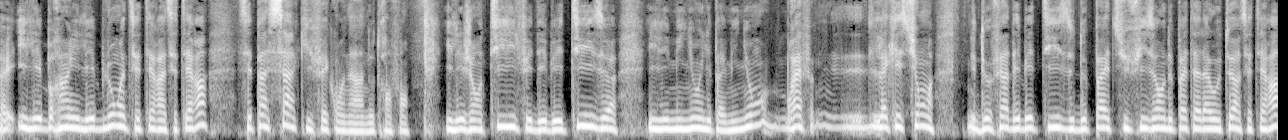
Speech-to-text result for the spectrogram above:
euh, il est brun, il est blond, etc., etc. C'est pas ça qui fait qu'on a un autre enfant. Il est gentil, il fait des bêtises, il est mignon, il est pas mignon. Bref, la question de faire des bêtises, de pas être suffisant, de pas être à la hauteur, etc.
